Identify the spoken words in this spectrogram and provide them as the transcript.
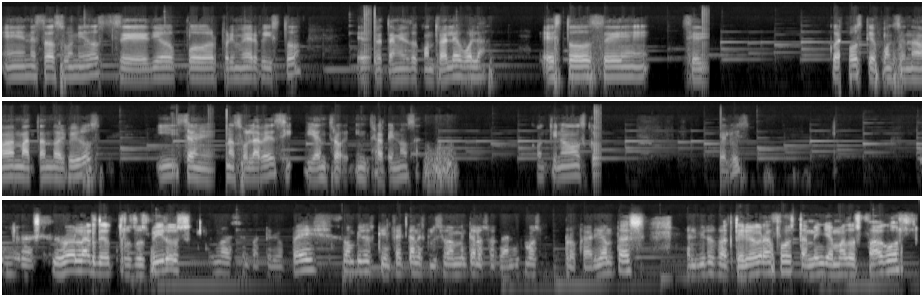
en Estados Unidos se dio por primer visto el tratamiento contra el ébola. Esto se, se cuerpos que funcionaban matando al virus y se una sola vez vía intravenosa. Continuamos con Luis. Gracias. Voy a hablar de otros dos virus. Uno es el bacteriopage. Son virus que infectan exclusivamente a los organismos procariontas. El virus bacteriógrafos, también llamados fagos,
